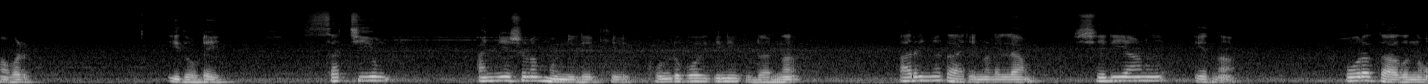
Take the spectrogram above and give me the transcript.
അവൾ. ഇതോടെ സച്ചിയും അന്വേഷണം മുന്നിലേക്ക് കൊണ്ടുപോയതിനെ തുടർന്ന് അറിഞ്ഞ കാര്യങ്ങളെല്ലാം ശരിയാണ് എന്ന് പുറത്താകുന്നു.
